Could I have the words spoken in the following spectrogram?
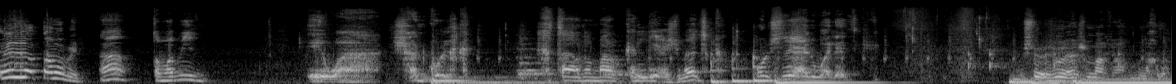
إلا الطوموبيل. ها؟ طوموبيل. إيوا شحال نقول لك؟ اختار الماركه اللي عجبتك ونشريها لولدك شو شو شو ما ناخذها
